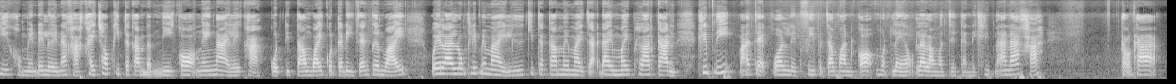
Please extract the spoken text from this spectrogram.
ที่คอมเมนต์ได้เลยนะคะ ใครชอบกิจกรรมแบบนี้ก็ง่ายๆเลยค่ะ กดติดตามไว้กดกระดิ่งแจ้งเตือนไว้ เวลาลงคลิปใหม่ๆ หรือกิจกรรมใหม่ๆ จะได้ไม่พลาดกัน คลิปนี้มาแจกวอลเล็ตฟรีประจำวันก็หมดแล้ว แล้วเรามาเจอกันในคลิปหน้านะคะขอบคุณค่ะ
